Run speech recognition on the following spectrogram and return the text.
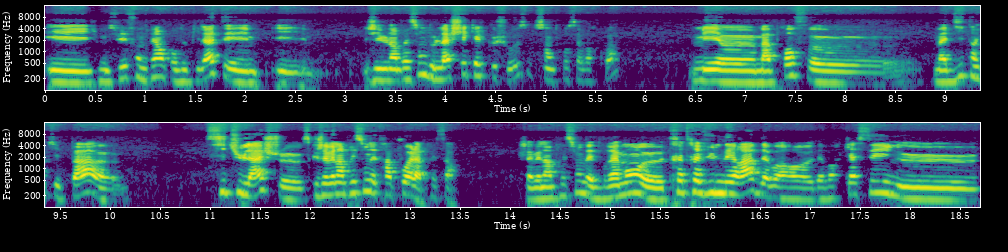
Et je me suis effondrée en cours de pilates et, j'ai eu l'impression de lâcher quelque chose sans trop savoir quoi. Mais euh, ma prof euh, m'a dit t'inquiète pas, si tu lâches, parce que j'avais l'impression d'être à poil après ça. J'avais l'impression d'être vraiment très très vulnérable, d'avoir d'avoir cassé une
